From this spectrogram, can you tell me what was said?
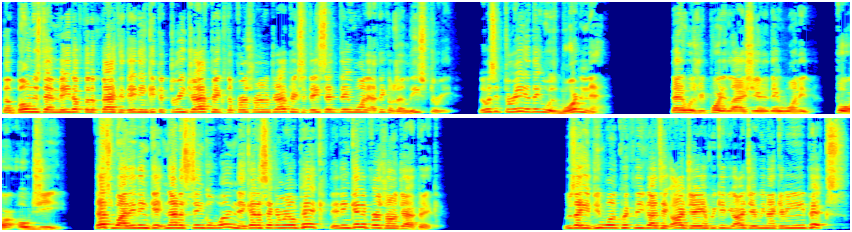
The bonus that made up for the fact that they didn't get the three draft picks, the first round draft picks that they said they wanted. I think it was at least three. Was it three? I think it was more than that. That it was reported last year that they wanted for OG. That's why they didn't get not a single one. They got a second round pick. They didn't get a first round draft pick. It was like, if you want Quickley, you got to take RJ. And if we give you RJ, we're not giving you any picks.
